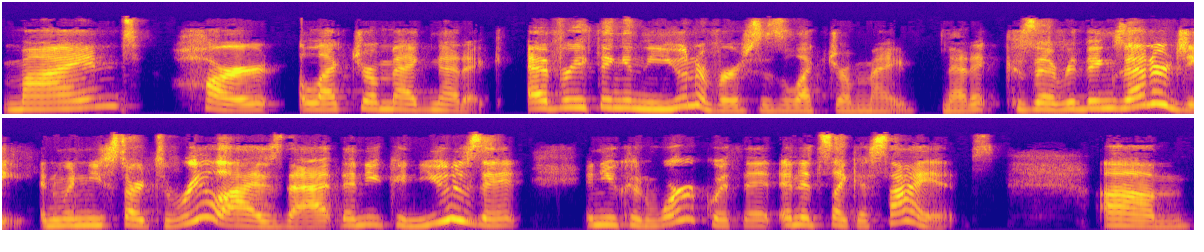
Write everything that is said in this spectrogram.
Mind, heart, electromagnetic. Everything in the universe is electromagnetic because everything's energy. And when you start to realize that, then you can use it and you can work with it. And it's like a science. Um,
